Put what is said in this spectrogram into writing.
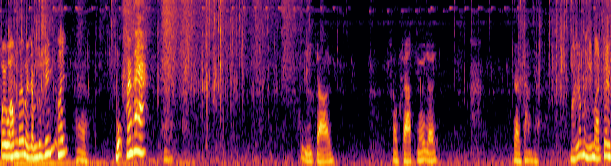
Quay qua không tới mà nằm trong kiến thấy. à, Buộc mang ra. Cái gì trời Sao sạc nữa vậy Rồi sao vậy Mệt lắm mà nghỉ mệt đi.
